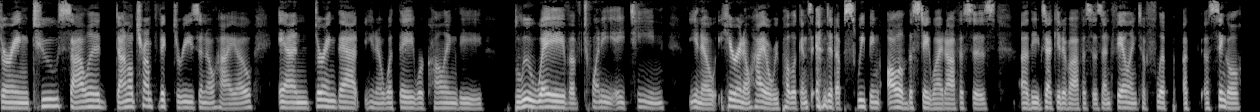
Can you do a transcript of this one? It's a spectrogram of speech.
during two solid Donald Trump victories in Ohio. And during that, you know, what they were calling the blue wave of 2018, you know, here in Ohio, Republicans ended up sweeping all of the statewide offices, uh, the executive offices, and failing to flip a, a single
